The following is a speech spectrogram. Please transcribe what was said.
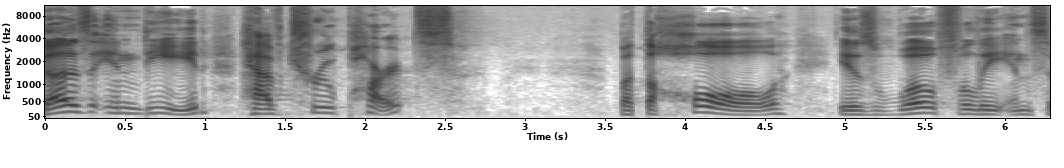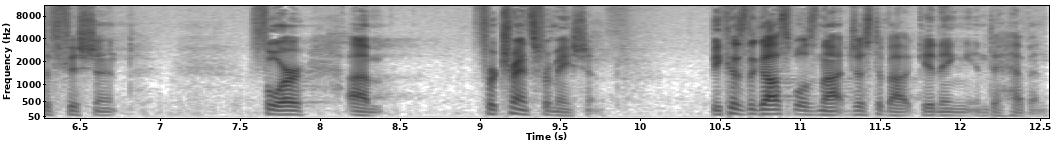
does indeed have true parts, but the whole is woefully insufficient for um, for transformation because the gospel is not just about getting into heaven.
